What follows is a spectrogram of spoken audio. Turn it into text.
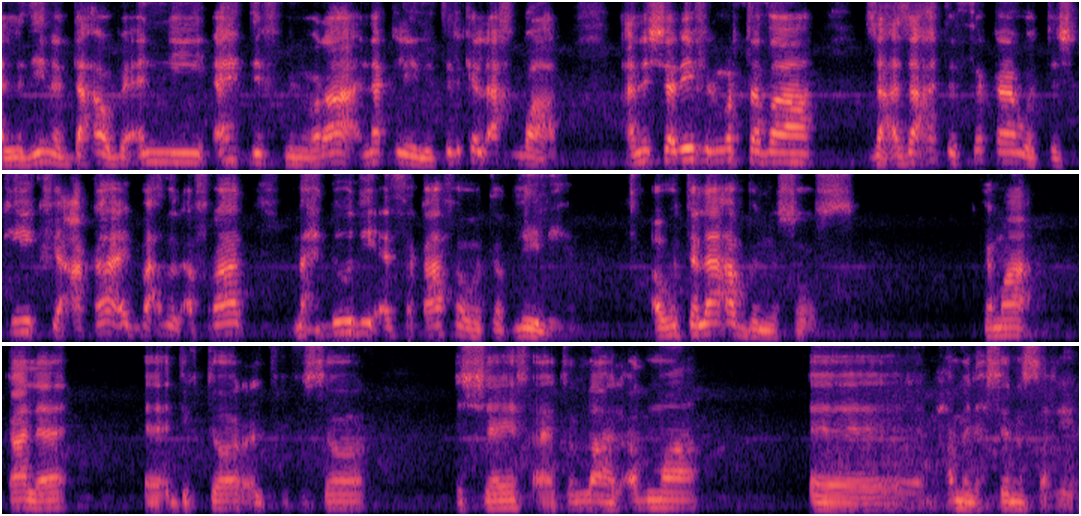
الذين ادعوا بأني أهدف من وراء نقلي لتلك الأخبار. عن الشريف المرتضى زعزعة الثقة والتشكيك في عقائد بعض الأفراد محدودي الثقافة وتضليلهم أو التلاعب بالنصوص. كما قال الدكتور البروفيسور الشيخ آية الله العظمى آه، محمد حسين الصغير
